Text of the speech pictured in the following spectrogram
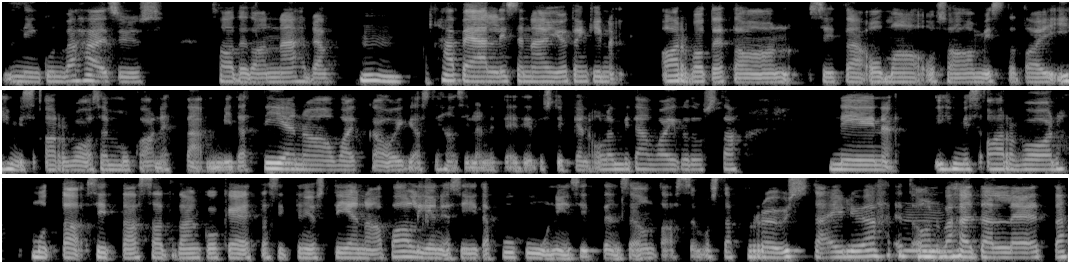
niin kuin vähäisyys saatetaan nähdä mm. häpeällisenä ja jotenkin arvotetaan sitä omaa osaamista tai ihmisarvoa sen mukaan, että mitä tienaa, vaikka oikeastihan sillä nyt ei tietystikään ole mitään vaikutusta, niin ihmisarvoon, mutta sitten taas saatetaan kokea, että sitten jos tienaa paljon ja siitä puhuu, niin sitten se on taas semmoista pröystäilyä, että mm. on vähän tälleen, että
